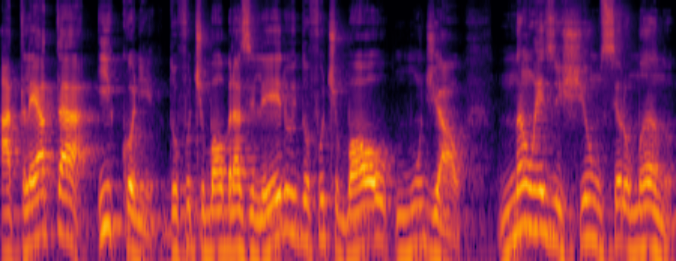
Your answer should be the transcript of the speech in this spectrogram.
atleta ícone do futebol brasileiro e do futebol mundial. Não existiu um ser humano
